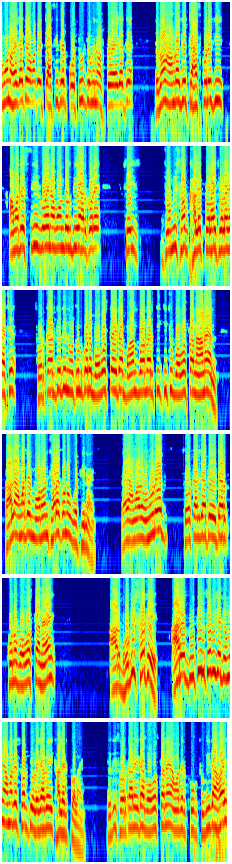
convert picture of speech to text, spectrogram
এমন হয়ে গেছে, আমাদের চাষিদের প্রচুর জমি নষ্ট হয়ে গেছে এবং আমরা যে চাষ করেছি, আমাদের স্ত্রীর গয়না বন্ধক দিয়ে আর করে সেই জমি সব খালের তলায় চলে গেছে। সরকার যদি নতুন করে ব্যবস্থা, এটা বাঁধ বাঁধার কি কিছু ব্যবস্থা না নেন, তাহলে আমাদের মরণ ছাড়া কোনো গতি নাই। তাই আমার অনুরোধ সরকার যাতে এটার কোনো ব্যবস্থা নেয়। আর ভবিষ্যতে আরও দু তিনশো বিঘে জমি আমাদের সব চলে যাবে এই খালের তলায়। যদি সরকার এটা ব্যবস্থা নেয় আমাদের খুব সুবিধা হয়।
